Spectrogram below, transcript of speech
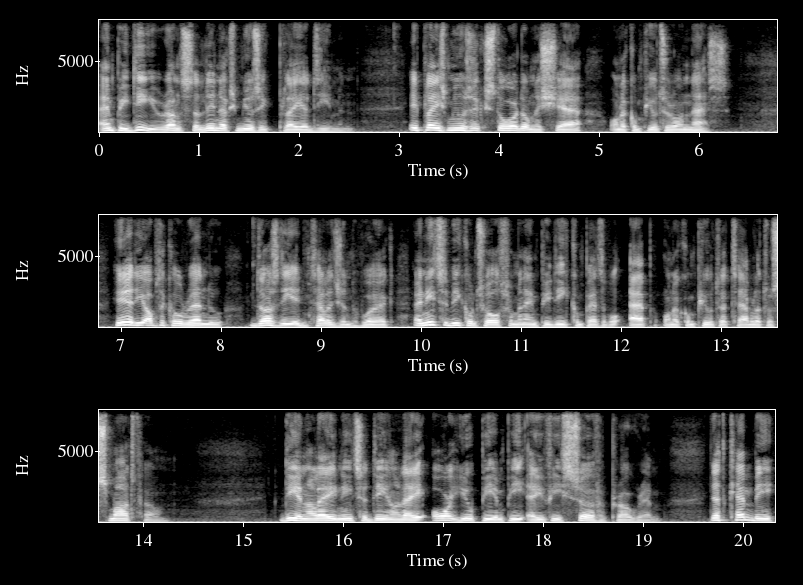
MPD runs the Linux music player daemon. It plays music stored on a share on a computer or NAS. Here the optical Rendu does the intelligent work and needs to be controlled from an MPD compatible app on a computer, tablet or smartphone. DNLA needs a DNLA or UPnP AV server program. That can be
